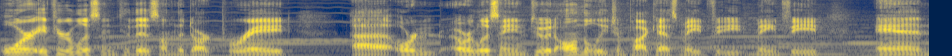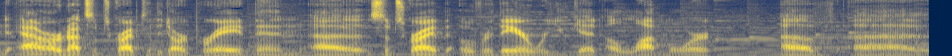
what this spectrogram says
or if you're listening to this on the Dark Parade, uh, or or listening to it on the Legion Podcast main feed, main feed and are not subscribed to the Dark Parade, then uh, subscribe over there where you get a lot more of uh,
